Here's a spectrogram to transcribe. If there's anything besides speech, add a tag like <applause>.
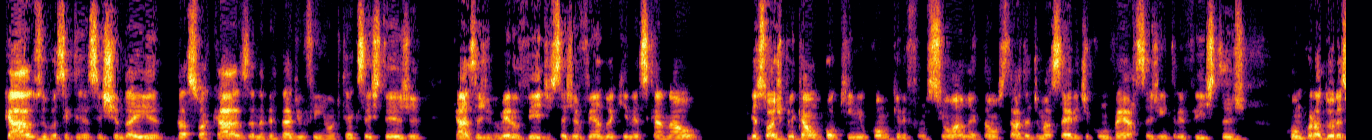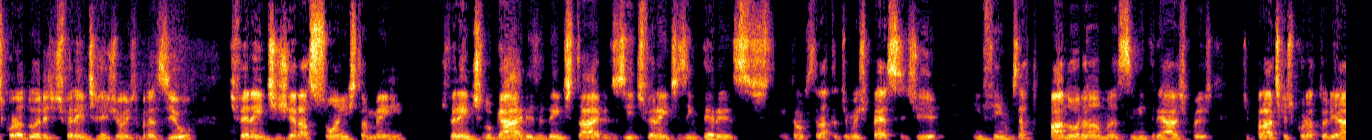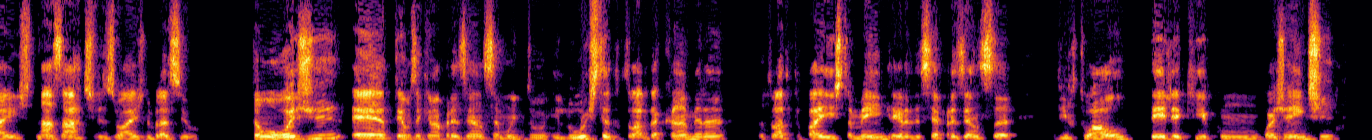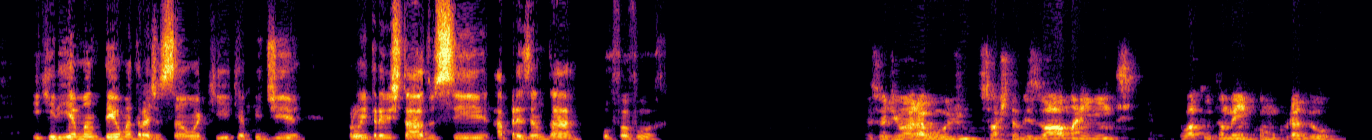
Caso você esteja assistindo aí da sua casa, na verdade, enfim, onde quer que você esteja, caso seja o primeiro vídeo que esteja vendo aqui nesse canal, queria só explicar um pouquinho como que ele funciona. Então, se trata de uma série de conversas, de entrevistas com curadoras e curadores de diferentes regiões do Brasil, diferentes gerações também, diferentes lugares identitários e diferentes interesses. Então, se trata de uma espécie de, enfim, um certo panorama, assim, entre aspas, de práticas curatoriais nas artes visuais no Brasil. Então, hoje, é, temos aqui uma presença muito ilustre do outro lado da câmera, do outro lado do país também. Queria agradecer a presença virtual dele aqui com, com a gente e queria manter uma tradição aqui, que é pedir para o entrevistado se apresentar, por favor. Eu sou Dinho Araújo, sou artista visual maranhense. Eu atuo também como curador,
